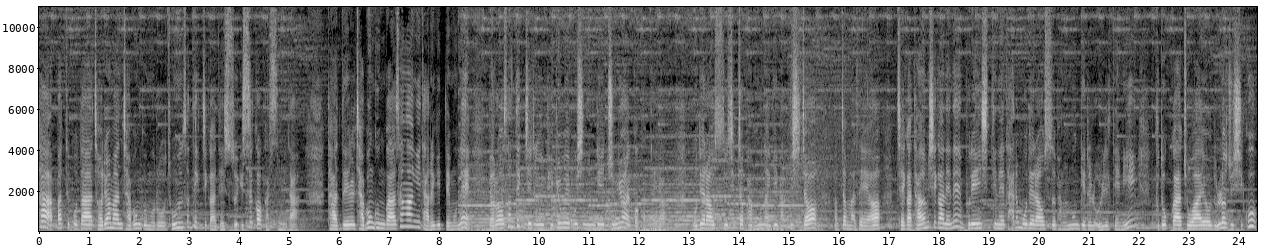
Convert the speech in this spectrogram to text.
타 아파트보다 저렴한 자본금으로 좋은 선택지가 될 수 있을 것 같습니다. 다들 자본금과 상황이 다르기 때문에 여러 선택지를 비교해 보시는 게 중요할 것 같아요. 모델하우스 직접 방문하기 바쁘시죠? 걱정 마세요. 제가 다음 시간에는 브레인시티 내 다른 모델하우스 방문기를 올릴 테니 구독과 좋아요 눌러주시고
